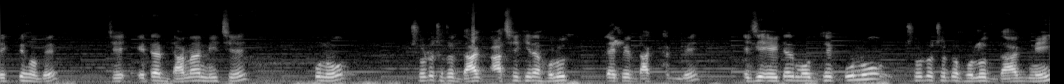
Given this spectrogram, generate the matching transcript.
দেখতে হবে যে এটার ডানার নিচে কোনো ছোট ছোট দাগ আছে কিনা হলুদ টাইপের দাগ থাকবে। এই যে এইটার মধ্যে কোনো ছোট ছোট হলুদ দাগ নেই।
